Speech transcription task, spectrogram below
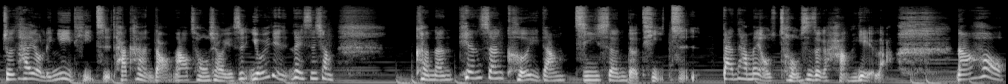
就是他有灵异体质，他看得到，然后从小也是有一点类似像可能天生可以当机身的体质，但他没有从事这个行业啦，然后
